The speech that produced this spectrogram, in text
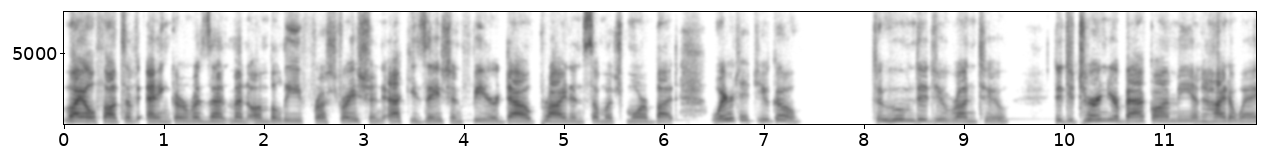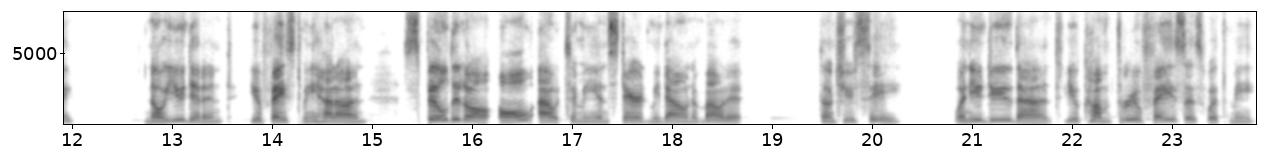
Vile thoughts of anger, resentment, unbelief, frustration, accusation, fear, doubt, pride, and so much more. But where did you go? To whom did you run to? Did you turn your back on me and hide away? No, you didn't. You faced me head on, spilled it all, all out to me, and stared me down about it. Don't you see? When you do that, you come through phases with me.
